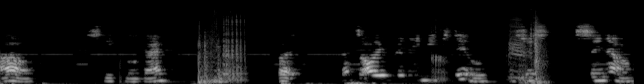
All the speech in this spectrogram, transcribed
Oh, sneaky little guy. But that's all you really need to do. Is just say no.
